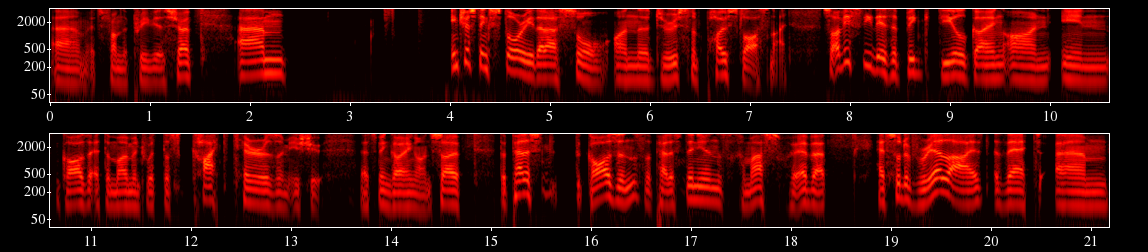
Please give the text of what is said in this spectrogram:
Um, it's from the previous show. Um, interesting story that I saw on the Jerusalem Post last night. So obviously there's a big deal going on in Gaza at the moment with this kite terrorism issue that's been going on. So the Palest- the Gazans, the Palestinians, Hamas, whoever, have sort of realized that, um,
